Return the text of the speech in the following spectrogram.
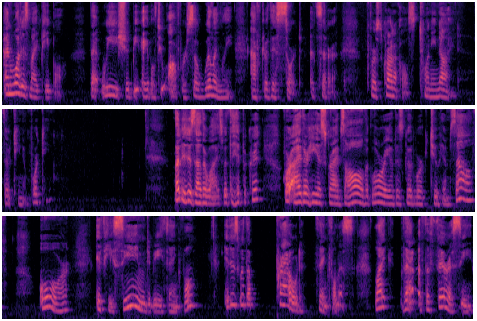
and what is my people, that we should be able to offer so willingly after this sort, etc. First Chronicles 29, 13 and 14. But it is otherwise with the hypocrite, for either he ascribes all the glory of his good work to himself, or if he seem to be thankful, it is with a proud thankfulness, like that of the Pharisee,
